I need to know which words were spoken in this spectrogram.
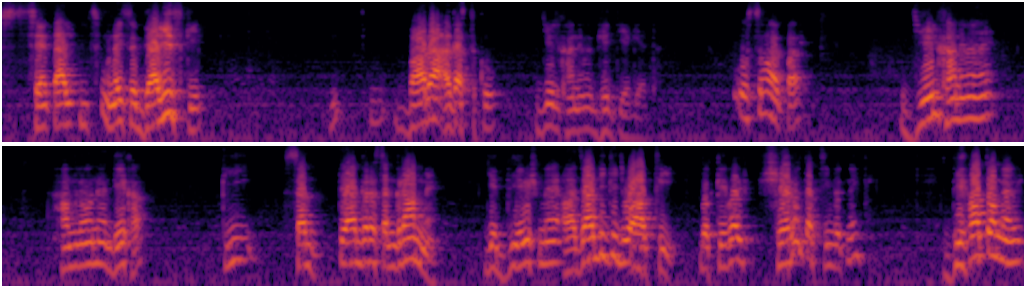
सैतालीस, उन्नीस सौ बयालीस की 12 अगस्त को जेल खाने में भेज दिया गया था। उस समय पर जेल खाने में हम लोगों ने देखा कि सत्याग्रह संग्राम में, ये देश में आज़ादी की जो आग थी वह केवल शहरों तक सीमित नहीं थी, देहातों में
